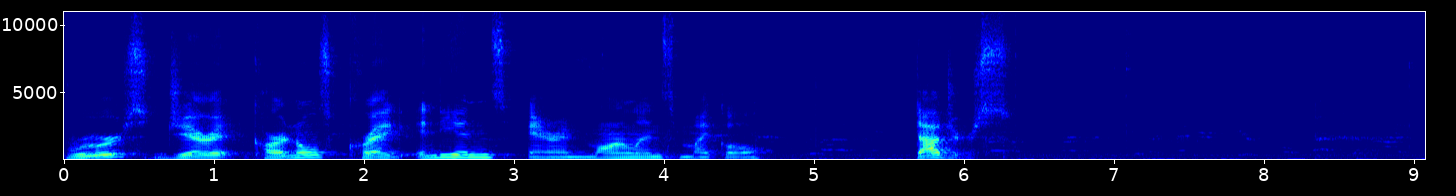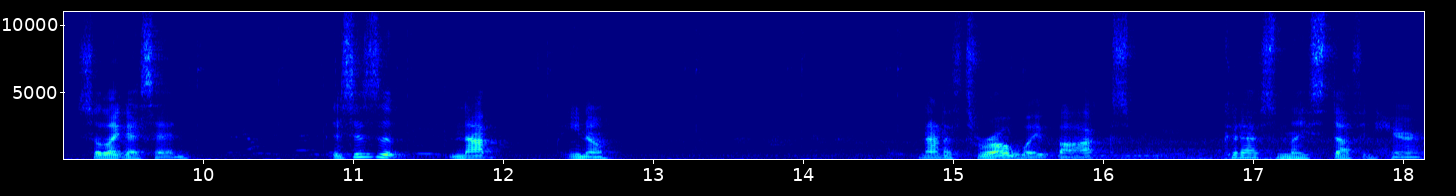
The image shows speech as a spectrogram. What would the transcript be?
Brewers, Jarrett Cardinals, Craig Indians, Aaron Marlins, Michael Dodgers. So, like I said, this is a not, you know, not a throwaway box. Could have some nice stuff in here.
